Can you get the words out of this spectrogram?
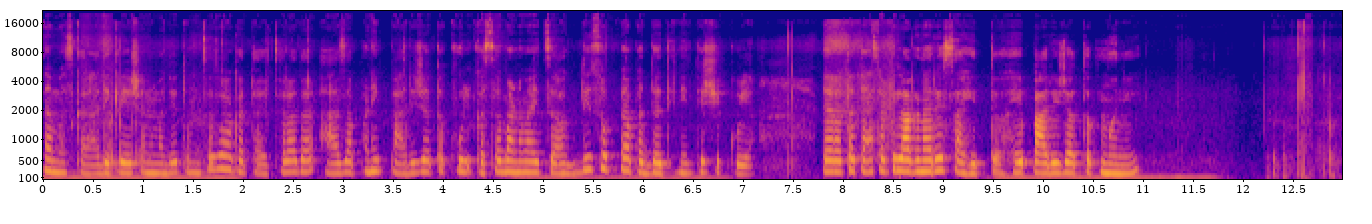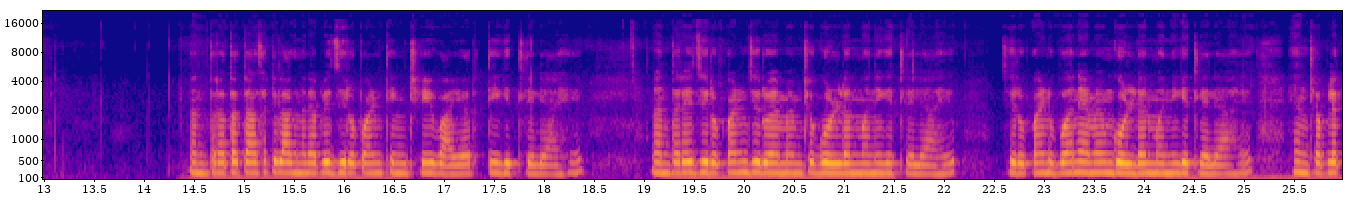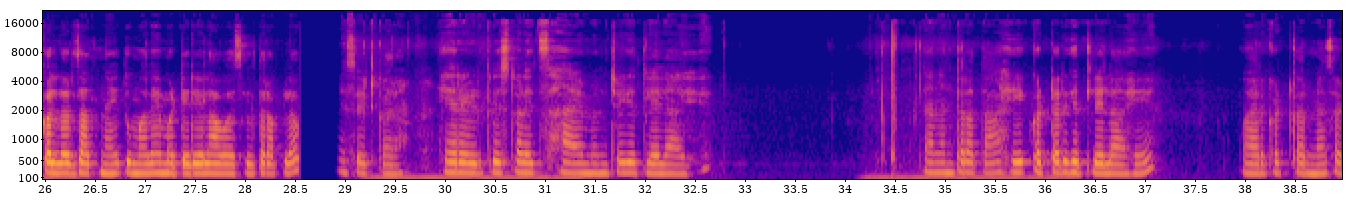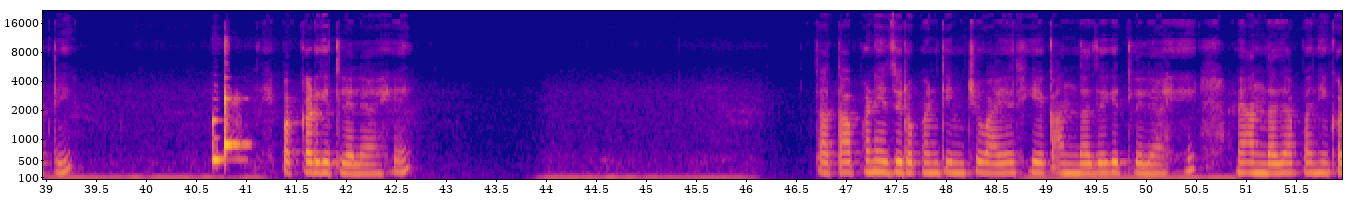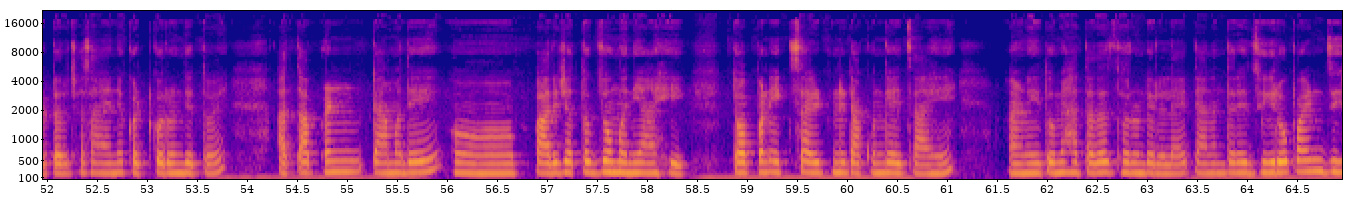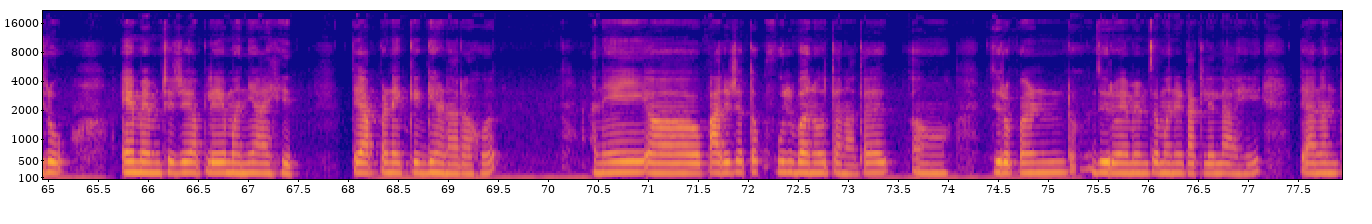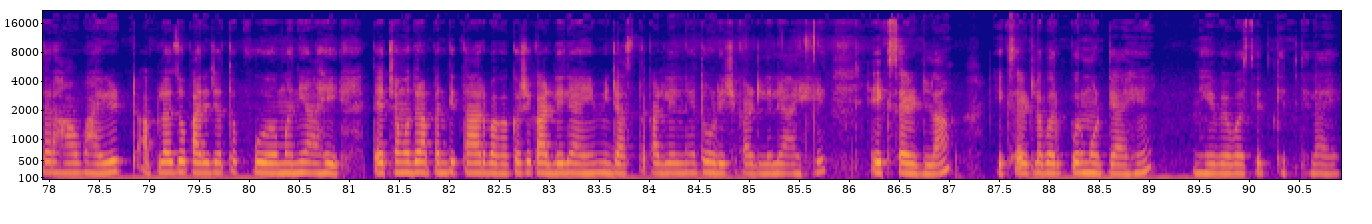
नमस्कार आधी क्रिएशनमध्ये तुमचं स्वागत आहे. चला तर आज आपण हे पारिजातक फूल कसं बनवायचं अगदी सोप्या पद्धतीने ते शिकूया. तर आता त्यासाठी लागणारे साहित्य. हे पारिजातक मनी नंतर आता त्यासाठी लागणारे आपली झिरो पॉईंट तीनची वायर. ती घेतलेली आहे. नंतर हे झिरो पॉईंट झिरो एम एमचे गोल्डन मनी घेतलेले आहेत. Zero point one M M golden मनी घेतलेले आहेत. ह्यांचे आपले कलर जात नाही. तुम्हाला हे मटेरियल हवं असेल तर आपलं मेसेज करा. हे रेड क्रिस्टल आहेत सहा एम एमचे घेतलेले आहे त्यानंतर आता हे कटर घेतलेलं आहे वायर कट करण्यासाठी. हे पक्कड घेतलेले आहे. तर आता आपण हे झिरो पॉईंट तीनची वायर ही एक अंदाजे घेतलेली आहे आणि अंदाजे आपण ही कटरच्या सहाय्याने कट करून घेतो आहे आता आपण त्यामध्ये पारिजातक जो मणी आहे तो आपण एक साईडने टाकून घ्यायचा आहे. आणि तो मी हातातच धरून ठेवलेला आहे. त्यानंतर हे झिरो पॉईंट झिरो एम एमचे जे आपले मणी आहेत ते आपण एक एक घेणार आहोत. आणि पारिजातक फूल बनवताना आता झिरो पॉईंट झिरो एम एमचा मणी टाकलेला आहे. त्यानंतर हा व्हाईट आपला जो पारिजातक फु मनी आहे त्याच्यामधून आपण ती तार बघा कशी काढलेली आहे. मी जास्त काढलेली नाही थोडीशी काढलेली आहे एक साईडला. एक साईडला भरपूर मोठे आहे आणि हे व्यवस्थित घेतलेलं आहे.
